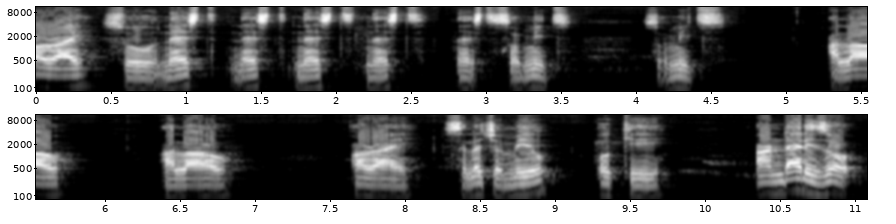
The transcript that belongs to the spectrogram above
All right so next next next next next. Submit. Submit. Allow allow. All right select your mail. Okay. And that is all.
